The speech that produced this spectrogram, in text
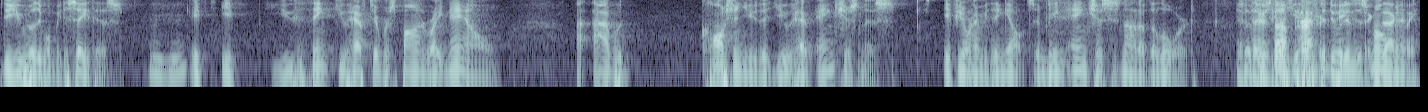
Do you really want me to say this? Mm-hmm. If if you think you have to respond right now, I, I would caution you that you have anxiousness if you don't have anything else, and being anxious is not of the Lord. If So if, you feel like you have to do it in this moment,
